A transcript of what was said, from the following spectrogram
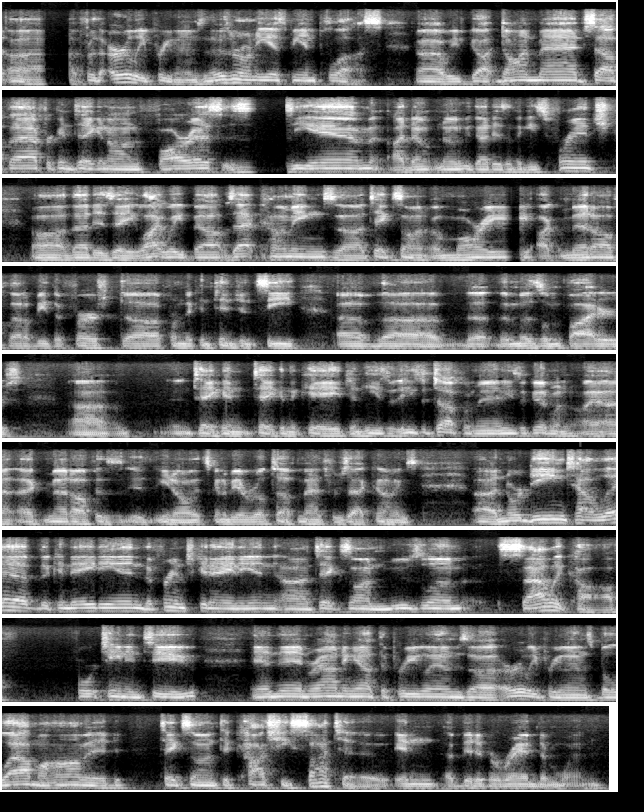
Uh, for the early prelims, and those are on ESPN Plus. Uh, we've got Don Madge, South African, taking on Fares Ziam. I don't know who that is. I think he's French. Uh, that is a lightweight bout. Zak Cummings uh, takes on Omari Akhmedov. That'll be the first uh, from the contingency of the the, the Muslim fighters. Uh, and taking taking the cage, and he's a, he's a tough one, man. He's a good one. Uh, Akhmedov is, is, you know, it's going to be a real tough match for Zak Cummings. Uh, Nordine Taleb, the Canadian, the French Canadian, uh, takes on Muslim Salikov, 14 and 2. And then rounding out the prelims, uh, early prelims, Belal Muhammad takes on Takashi Sato in a bit of a random one.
